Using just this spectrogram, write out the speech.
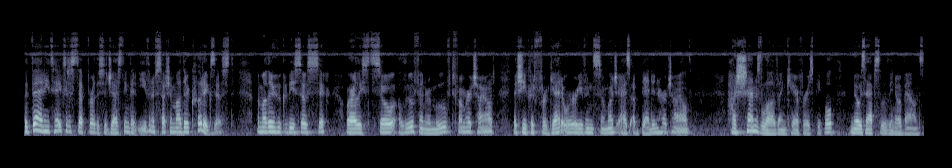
But then he takes it a step further, suggesting that even if such a mother could exist, a mother who could be so sick or at least so aloof and removed from her child that she could forget or even so much as abandon her child? Hashem's love and care for his people knows absolutely no bounds,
